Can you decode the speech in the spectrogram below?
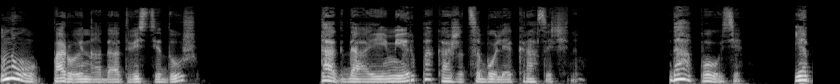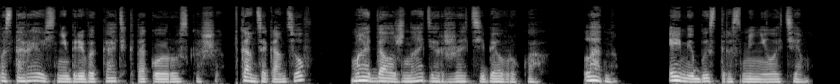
Ну, порой надо отвести душу. Тогда и мир покажется более красочным. Да, Поузи, я постараюсь не привыкать к такой роскоши. В конце концов, мать должна держать себя в руках. Ладно, Эми быстро сменила тему.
